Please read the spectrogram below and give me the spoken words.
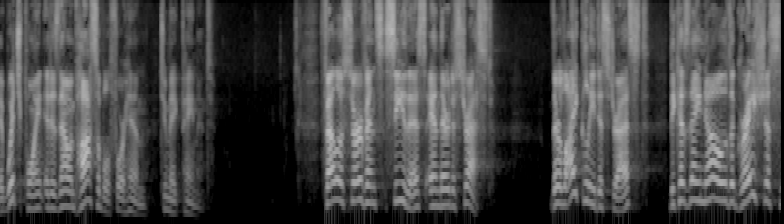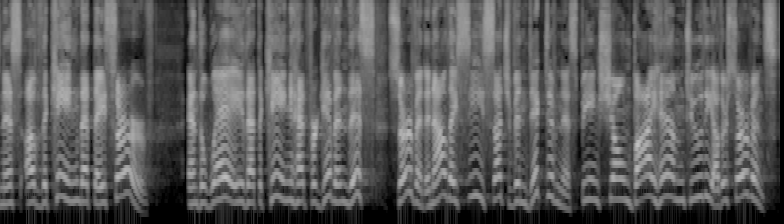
at which point it is now impossible for him to make payment. Fellow servants see this and they're distressed. They're likely distressed because they know the graciousness of the king that they serve and the way that the king had forgiven this servant. And now they see such vindictiveness being shown by him to the other servants.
